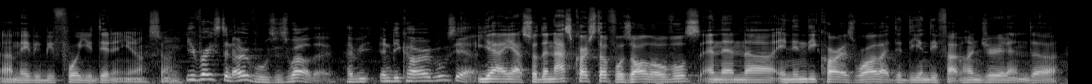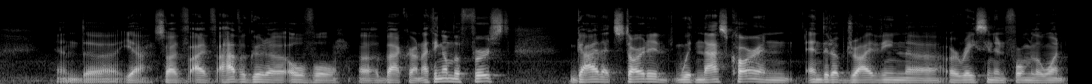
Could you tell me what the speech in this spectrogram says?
uh, maybe before you didn't. You know, so. You've raced in ovals as well, though. Have you IndyCar ovals? Yeah. Yeah, yeah. So the NASCAR stuff was all ovals, and then uh, in IndyCar as well, I did the Indy 500, and uh, and uh, yeah. So I've, I've I have a good uh, oval uh, background. I think I'm the first guy that started with NASCAR and ended up driving uh, or racing in Formula One.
